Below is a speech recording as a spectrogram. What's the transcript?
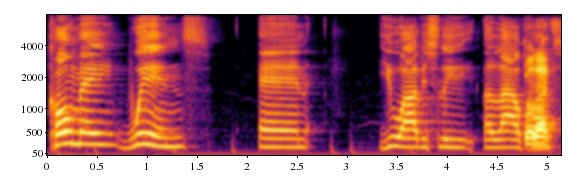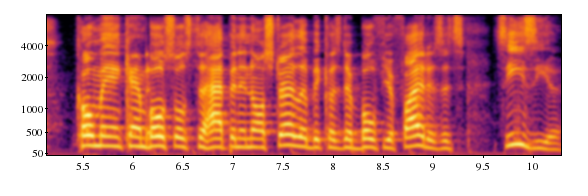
Commey wins, and you obviously allow well, that's Commey and Kambosos to happen in Australia because they're both your fighters. It's it's easier.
